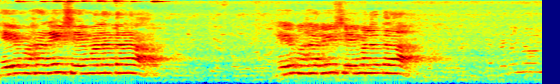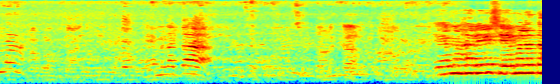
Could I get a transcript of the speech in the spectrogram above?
హే మహరి క్షేమలత. హే మహరి క్షేమలత. హేమలత హే మహరి క్షేమలత.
